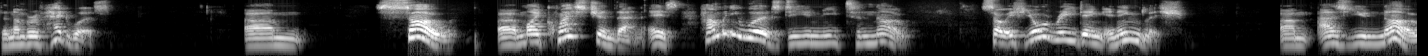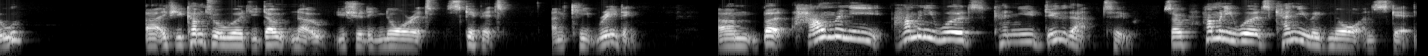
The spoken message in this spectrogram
the number of head words. Um, so, uh, my question then is how many words do you need to know? So, if you're reading in English, um, as you know, uh, if you come to a word you don't know, you should ignore it, skip it, and keep reading. Um, but how many how many words can you do that to? So how many words can you ignore and skip,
